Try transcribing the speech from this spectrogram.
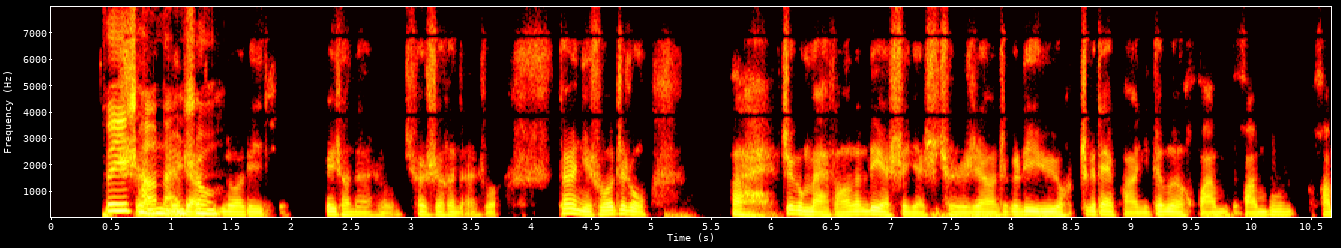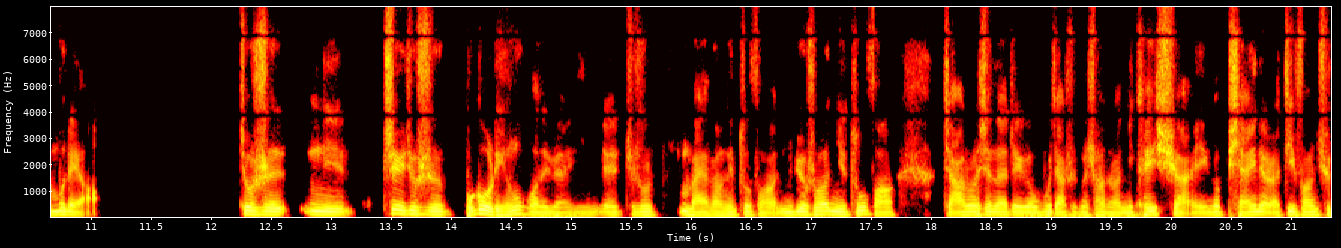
非常难受有点儿。多利息，非常难受，确实很难受。但是你说这种，哎，这个买房的劣势也是确实这样，这个利率，这个贷款你根本还还不还不了，就是你这就是不够灵活的原因，也就是买房跟租房。你比如说你租房，假如说现在这个物价水平上涨，你可以选一个便宜点儿的地方去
